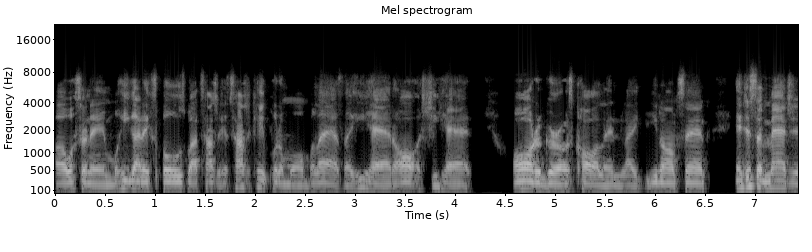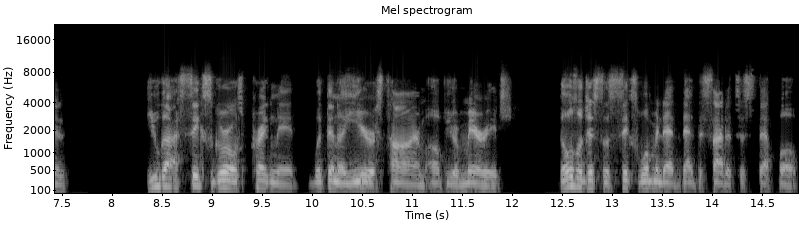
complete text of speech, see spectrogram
uh what's her name? When he got exposed by Tasha, Tasha K put him on blast. Like he had all she had all the girls calling, like, you know what I'm saying? And just imagine you got six girls pregnant within a year's time of your marriage. Those are just the six women that that decided to step up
